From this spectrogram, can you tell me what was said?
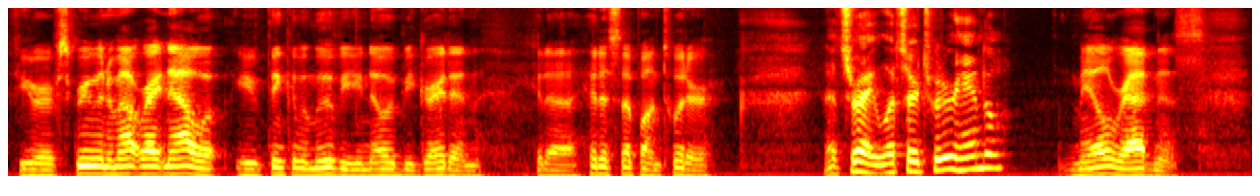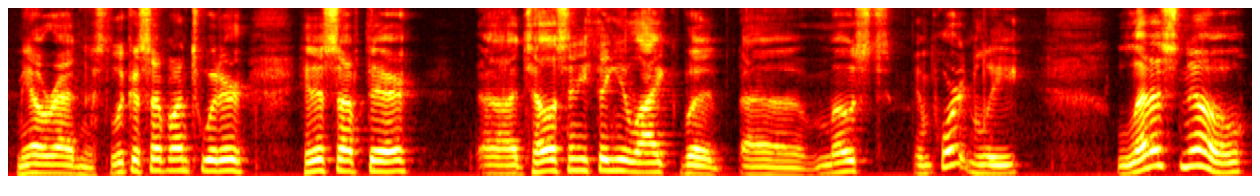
if you're screaming them out right now, you think of a movie you know would be great in, you could uh, hit us up on Twitter. That's right. What's our Twitter handle? Male Radness. Male Radness. Look us up on Twitter. Hit us up there. Uh, tell us anything you like, but uh, most importantly, let us know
